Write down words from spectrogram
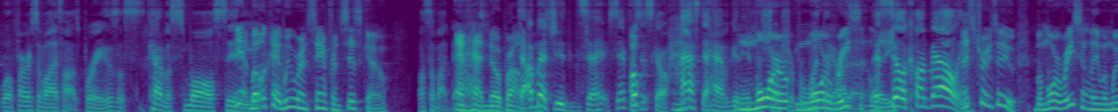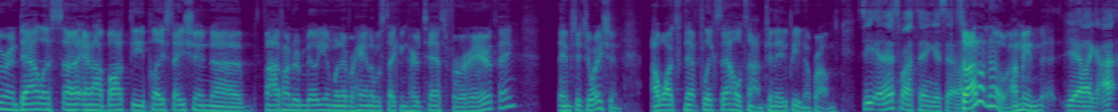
well, first of all, it's Hot Springs. Is a, kind of a small city. Yeah, but okay, we were in San Francisco. What's about and had no problems. I bet you Sa- San Francisco has to have a good more- infrastructure for more they are, though. recently- It's Silicon Valley. That's true too. But more recently, when we were in Dallas uh, and I bought the PlayStation uh, 500 million whenever Hannah was taking her test for her hair thing, same situation. I watched Netflix that whole time, 1080p, no problem. See, and that's my thing is that like, So I don't know. I mean, yeah, like I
